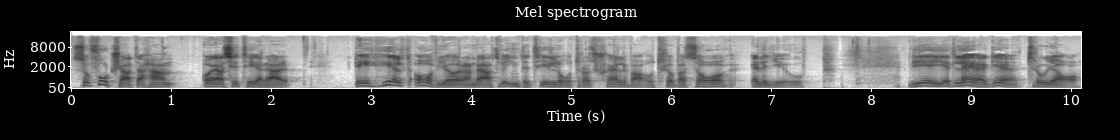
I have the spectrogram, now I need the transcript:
Så fortsatte han, och jag citerar, det är helt avgörande att vi inte tillåter oss själva att trubbas av eller ge upp. Vi är i ett läge, tror jag,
